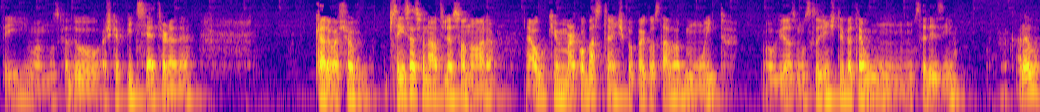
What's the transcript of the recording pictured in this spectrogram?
Tem uma música do. Acho que é Pete Cetera, né? Cara, eu acho sensacional a trilha sonora. É algo que me marcou bastante. Meu pai gostava muito. Ouvir as músicas. A gente teve até um, um CDzinho. Caramba!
